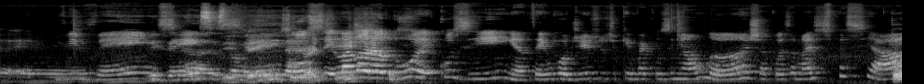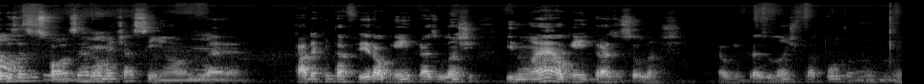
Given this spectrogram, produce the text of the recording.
é, é, Vivências. vivências também, né? Cozi- Lá no artísticas. Arandu é cozinha, tem o rodízio de quem vai cozinhar um lanche, a coisa mais especial. Todas as assim, escolas né? é realmente assim, ó, é, cada quinta-feira alguém traz o lanche e não é alguém que traz o seu lanche, é alguém que traz o lanche para todo mundo, né?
